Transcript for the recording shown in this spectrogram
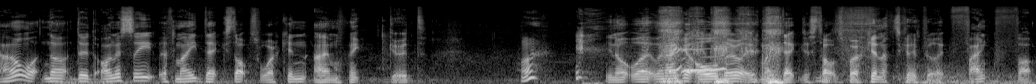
I don't want. No, dude. Honestly, if my dick stops working, I'm like good. What? You know, when, when I get older, like, if my dick just stops working, I'm just gonna be like, thank fuck.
